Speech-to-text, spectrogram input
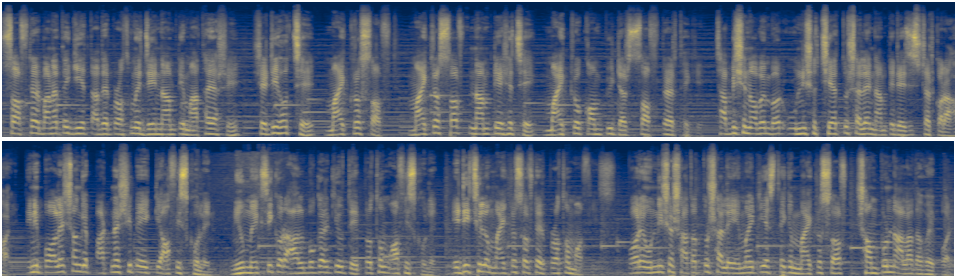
সফটওয়্যার বানাতে গিয়ে তাদের প্রথমে যে নামটি মাথায় আসে, সেটি হচ্ছে মাইক্রোসফট। মাইক্রোসফট নামটি এসেছে মাইক্রো কম্পিউটার সফটওয়্যার থেকে। ছাব্বিশে নভেম্বর উনিশশো ছিয়াত্তর সালে নামটি রেজিস্টার করা হয়। তিনি পলের সঙ্গে পার্টনারশিপে একটি অফিস খোলেন। নিউ মেক্সিকোর আলবোগার্কিউতে প্রথম অফিস খোলেন। এটি ছিল মাইক্রোসফটের প্রথম অফিস। পরে উনিশশো সাতাত্তর সালে এমআইটিএস থেকে মাইক্রোসফট সম্পূর্ণ আলাদা হয়ে পড়ে।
